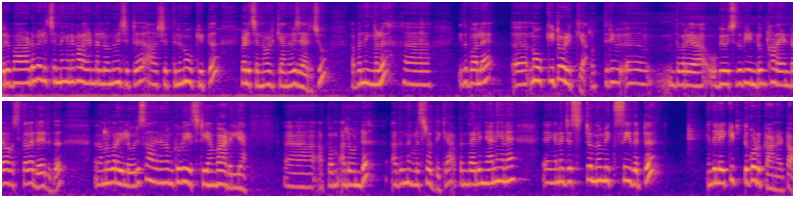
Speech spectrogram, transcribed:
ഒരുപാട് വെളിച്ചെണ്ണ ഇങ്ങനെ കളയണ്ടല്ലോ എന്ന് വെച്ചിട്ട് ആവശ്യത്തിന് നോക്കിയിട്ട് വെളിച്ചെണ്ണ ഒഴിക്കാമെന്ന് വിചാരിച്ചു. അപ്പം നിങ്ങൾ ഇതുപോലെ നോക്കിയിട്ട് ഒഴിക്കുക. ഒത്തിരി എന്താ പറയുക ഉപയോഗിച്ചത് വീണ്ടും കളയേണ്ട അവസ്ഥ വരരുത്. നമ്മൾ പറയില്ല ഒരു സാധനം നമുക്ക് വേസ്റ്റ് ചെയ്യാൻ പാടില്ല. അപ്പം അതുകൊണ്ട് അത് നിങ്ങൾ ശ്രദ്ധിക്കുക. അപ്പം എന്തായാലും ഞാനിങ്ങനെ ഇങ്ങനെ ജസ്റ്റ് ഒന്ന് മിക്സ് ചെയ്തിട്ട് ഇതിലേക്ക് ഇട്ട് കൊടുക്കുകയാണ് കേട്ടോ.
